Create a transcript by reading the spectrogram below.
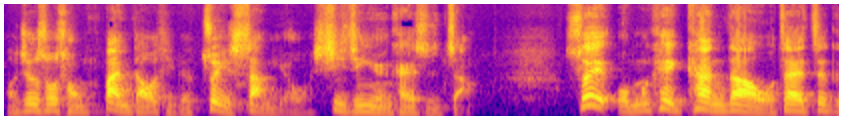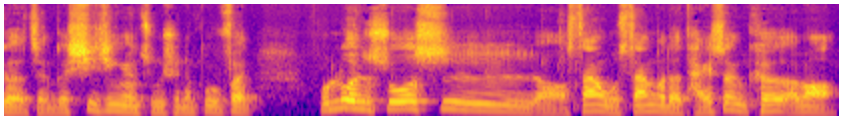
哦，就是说从半导体的最上游细晶圆开始涨，所以我们可以看到，我在这个整个细晶圆族群的部分，不论说是哦三五三二的台盛科，好不好？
